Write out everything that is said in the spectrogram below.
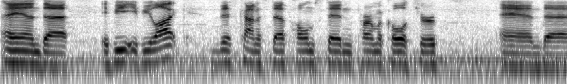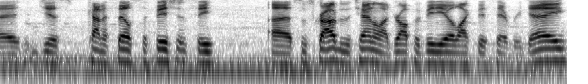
And uh, if you if you like this kind of stuff, homestead and permaculture, and uh, just kind of self-sufficiency, uh, subscribe to the channel. I drop a video like this every day.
